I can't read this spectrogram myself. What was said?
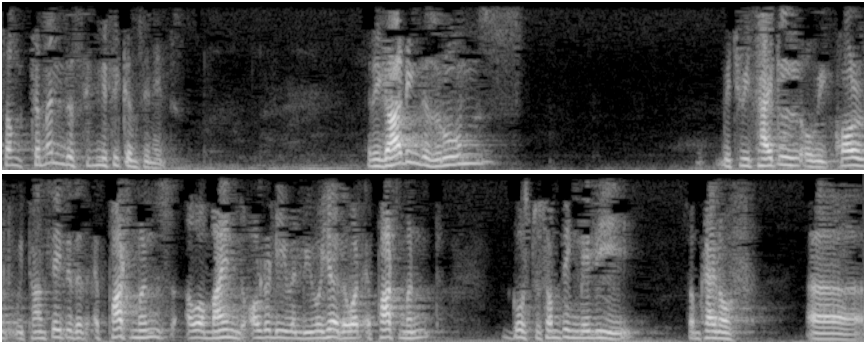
some tremendous significance in it. Regarding these rooms, which we titled or we called, we translated as apartments, our mind already when we were here, the word apartment goes to something maybe some kind of uh,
